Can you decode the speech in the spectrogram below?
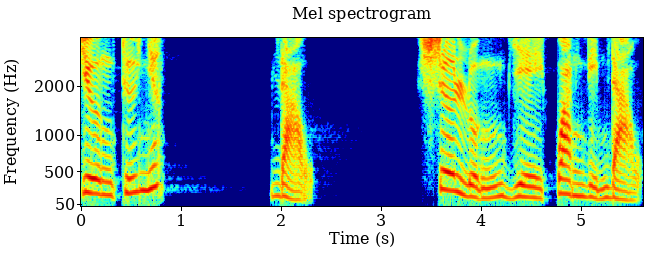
Chương thứ nhất. Đạo. Sơ luận về quan niệm đạo.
